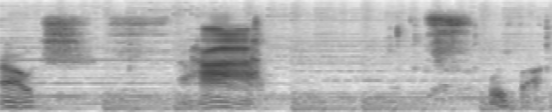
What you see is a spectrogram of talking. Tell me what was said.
Ouch. Aha. Holy fuck.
